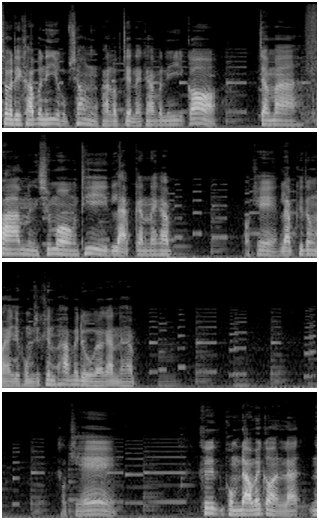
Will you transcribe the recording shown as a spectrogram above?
สวัสดีครับ วันนี้อยู่กับช่อง1000ลบ7นะครับ วันนี้ก็จะมาฟาร์ม 1 ชั่วโมงที่แลบกันนะครับ โอเคแลบคือตรงไหน เดี๋ยวผมจะขึ้นภาพให้ดูแล้วกันนะครับ โอเค คือผมเดาไว้ก่อนแล้วใน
